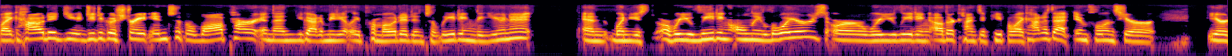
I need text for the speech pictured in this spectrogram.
like how did you did you go straight into the law part and then you got immediately promoted into leading the unit? And when you or were you leading only lawyers or were you leading other kinds of people? Like how does that influence your your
